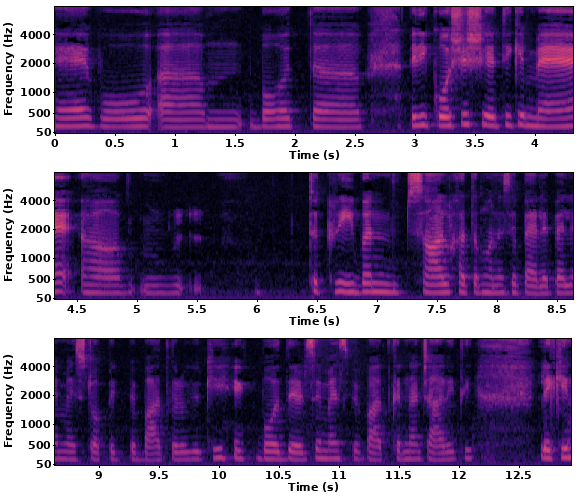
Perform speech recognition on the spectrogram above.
ہے وہ بہت میری کوشش یہ تھی کہ میں تقریباً سال ختم ہونے سے پہلے پہلے میں اس ٹاپک پہ بات کروں کیونکہ ایک بہت دیر سے میں اس پہ بات کرنا چاہ رہی تھی۔ لیکن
